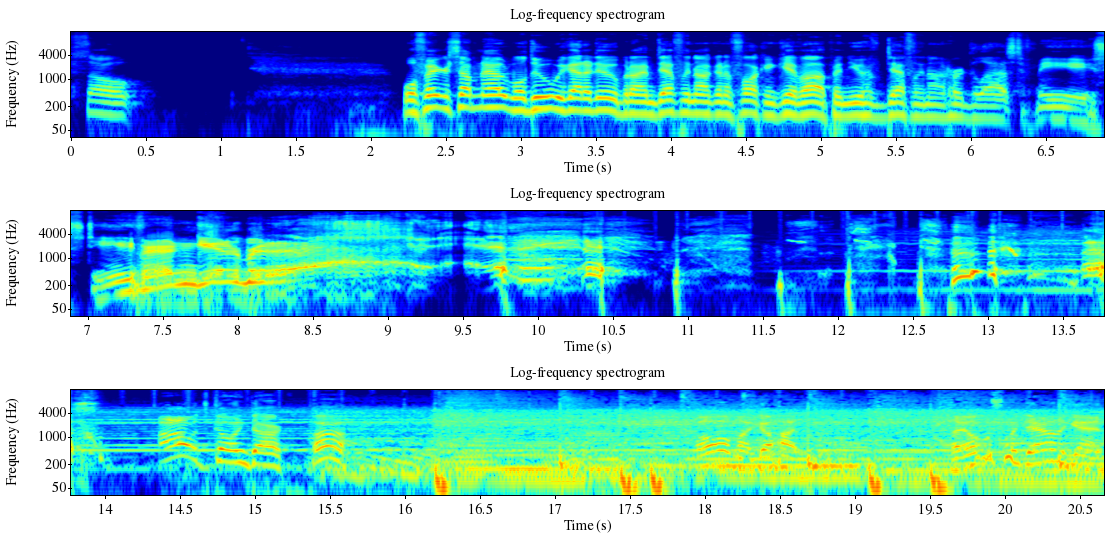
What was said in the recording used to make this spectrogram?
so we'll figure something out. We'll do what we got to do. But I'm definitely not going to fucking give up. And you have definitely not heard the last of me, Stephen Gilbert. oh, it's going dark. Oh. Oh my god. I almost went down again.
